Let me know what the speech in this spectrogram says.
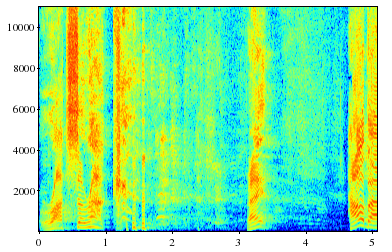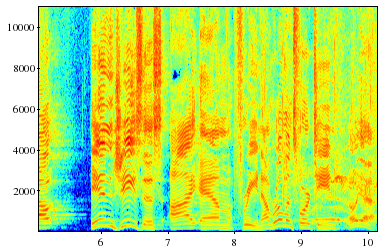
Ratzarak. right? How about in Jesus I am free? Now, Romans 14, oh yeah.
